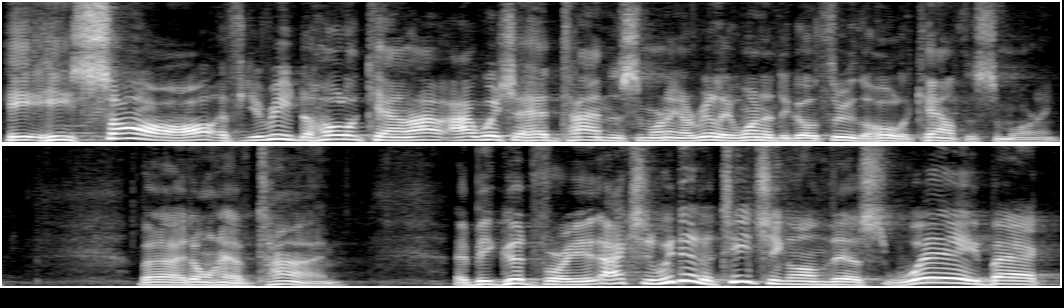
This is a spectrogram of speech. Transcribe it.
He, he saw, if you read the whole account, I, I wish I had time this morning. I really wanted to go through the whole account this morning, but I don't have time. It'd be good for you. Actually, we did a teaching on this way back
